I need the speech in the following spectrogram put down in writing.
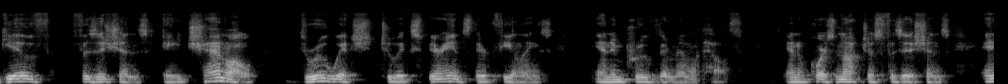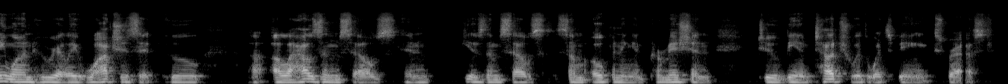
give physicians a channel through which to experience their feelings and improve their mental health. And of course, not just physicians, anyone who really watches it, who uh, allows themselves and gives themselves some opening and permission to be in touch with what's being expressed.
